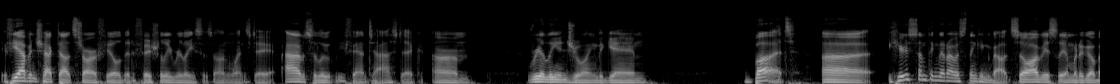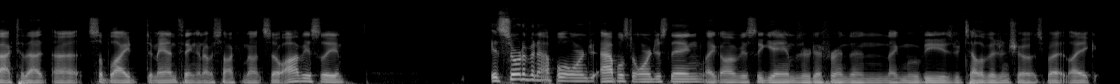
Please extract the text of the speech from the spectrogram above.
if you haven't checked out Starfield, it officially releases on Wednesday. Absolutely fantastic. Um, really enjoying the game. But uh, here's something that I was thinking about. So obviously, I'm going to go back to that uh, supply demand thing that I was talking about. So obviously, it's sort of an apple orange apples to oranges thing. Like obviously, games are different than like movies or television shows. But like,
